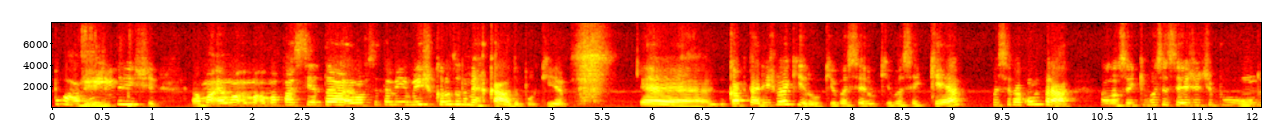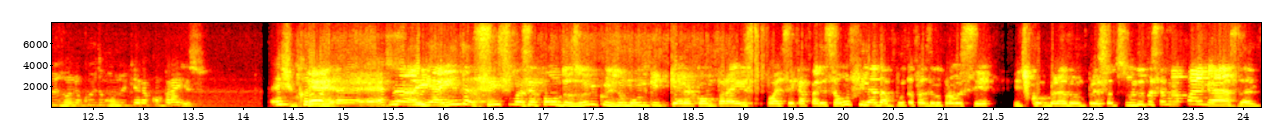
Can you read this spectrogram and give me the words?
porra, Sim. muito triste é uma, é uma, uma, uma faceta, é uma faceta meio, meio escrota do mercado, porque é, o capitalismo é aquilo, o que, você, o que você quer, você vai comprar. A não ser que você seja, tipo, um dos únicos do mundo que queira comprar isso. É escroto. É, é não, e ainda assim, se você for um dos únicos no mundo que queira comprar isso, pode ser que apareça um filho da puta fazendo pra você e te cobrando um preço absurdo e você vai pagar, sabe?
